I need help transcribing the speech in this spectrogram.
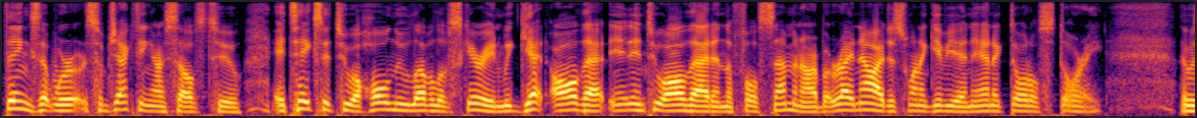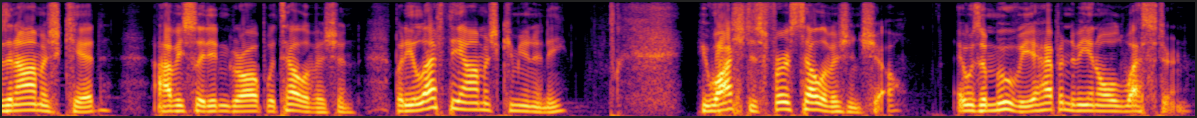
things that we're subjecting ourselves to, it takes it to a whole new level of scary. And we get all that into all that in the full seminar. But right now, I just want to give you an anecdotal story. There was an Amish kid, obviously didn't grow up with television, but he left the Amish community. He watched his first television show. It was a movie, it happened to be an old Western.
